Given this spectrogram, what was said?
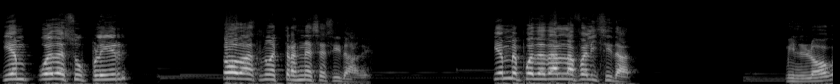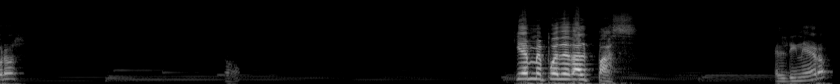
¿quién puede suplir todas nuestras necesidades? ¿Quién me puede dar la felicidad? ¿Mis logros? ¿Quién me puede dar paz? ¿El dinero?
